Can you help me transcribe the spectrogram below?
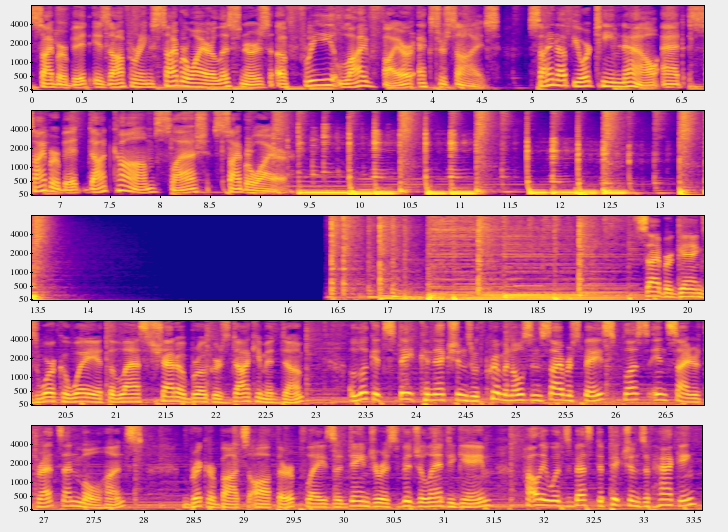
Cyberbit is offering Cyberwire listeners a free live fire exercise. Sign up your team now at cyberbit.com slash cyberwire. Cyber gangs work away at the last Shadow Brokers document dump. A look at state connections with criminals in cyberspace, plus insider threats and mole hunts. Brickerbot's author plays a dangerous vigilante game, Hollywood's best depictions of hacking,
